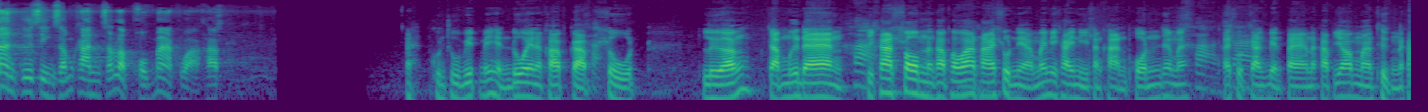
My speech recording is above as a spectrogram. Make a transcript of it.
นั่นคือสิ่งสำคัญสำหรับผมมากกว่าครับ อะคุณชูวิทย์ไม่เห็นด้วยนะครับ กับค่ะสูตรเหลืองจับมือแดงค่ะ พิฆาตส้มนะครับ เพราะว่าท้ายสุดเนี่ยไม่มีใครหนีสังขารพ้นใช่ไหมค่ะท้ายสุดใช่ การเปลี่ยนแปลงนะครับ ย่อมมาถึงนะครับ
